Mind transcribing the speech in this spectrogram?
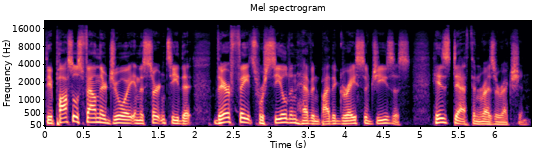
The apostles found their joy in the certainty that their fates were sealed in heaven by the grace of Jesus, his death and resurrection.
